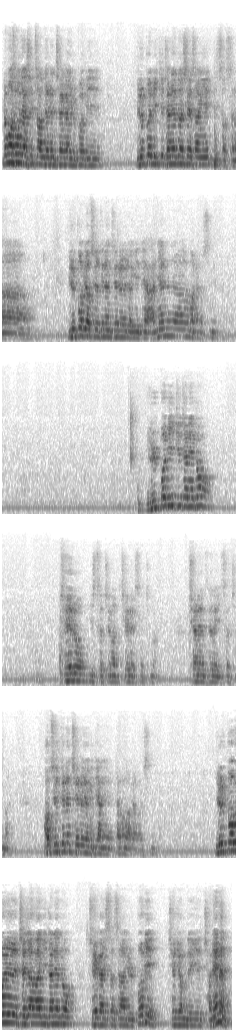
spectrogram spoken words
로마서 5장 13절은 제가 율법이 율법이 있기 전에도 세상에 있었으나 율법이 없을 때는 죄를 여기지 아니하느냐 말하였습니다. 율법이 있기 전에도 죄로 있었지만 죄로 있었지만 죄는 세상에 있었지만 없을 때는 죄로 여기지 아니했다고 말하고 있습니다. 율법을 제정하기 전에도 죄가 있었으나 율법이 제정되기 전에는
